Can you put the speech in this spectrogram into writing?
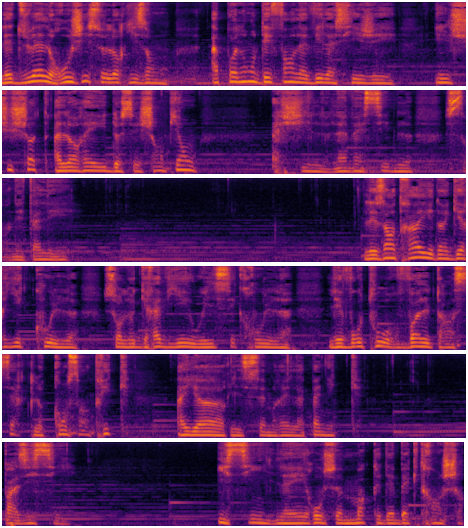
Les duels rougissent l'horizon. Apollon défend la ville assiégée. Il chuchote à l'oreille de ses champions. Achille, l'invincible, s'en est allé. Les entrailles d'un guerrier coulent sur le gravier où il s'écroule. Les vautours volent en cercle concentrique. Ailleurs, ils sèmeraient la panique. Pas ici. Ici, les héros se moquent des becs tranchants.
